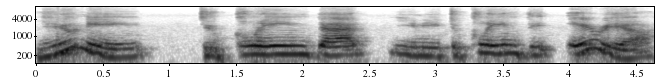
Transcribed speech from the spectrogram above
you need to clean that, you need to clean the area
